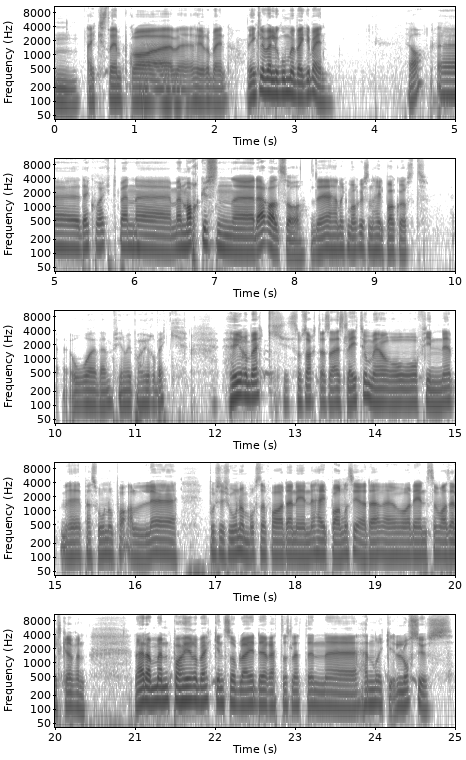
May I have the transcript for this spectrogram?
Mm. Ekstremt bra eh, høyre bein. Egentlig veldig god med begge bein. Ja, eh, det er korrekt. Men, eh, men Markussen eh, der, altså. Det er Henrik Markussen helt bakerst. Og hvem finner vi på høyre bekk? Høyre bekk, som sagt, altså jeg sleit jo med å, finne personer på alle posisjoner, bortsett fra den ene helt på andre sida. Der var det en som var selvskreven. Nei da, men på høyre bekken så ble det rett og slett en Henrik Lossius.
